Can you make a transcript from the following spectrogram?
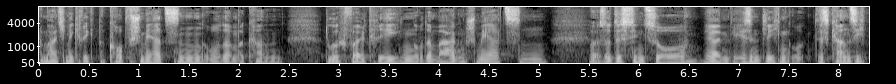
Manchmal kriegt man Kopfschmerzen oder man kann Durchfall kriegen oder Magenschmerzen. Also das sind so, ja, im Wesentlichen, das kann sich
